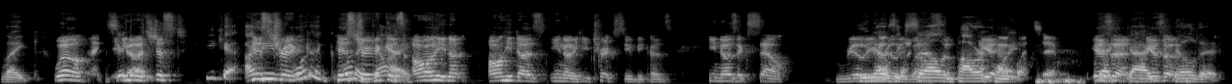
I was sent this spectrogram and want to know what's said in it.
Like, well, you know, it's just he can, I his mean, trick. What a, his what trick is all he does. All he does, you know, he tricks you because he knows Excel really, he knows really Excel well. and PowerPoint. He, has that a, guy he has killed a, it.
